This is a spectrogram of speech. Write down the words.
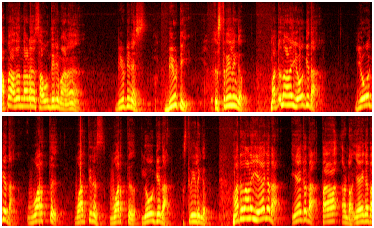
അപ്പോൾ അതെന്താണ്? സൗന്ദര്യമാണ്. ബ്യൂട്ടിനെസ് ബ്യൂട്ടി സ്ത്രീലിംഗം. മറ്റൊന്നാണ് യോഗ്യത. യോഗ്യത. വർത്ത് വർത്തിനെസ് വർത്ത് യോഗ്യത. സ്ത്രീലിംഗം. മറ്റൊന്നാണ് ഏകത. ഏകത. താ ഉണ്ടോ ഏകത.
